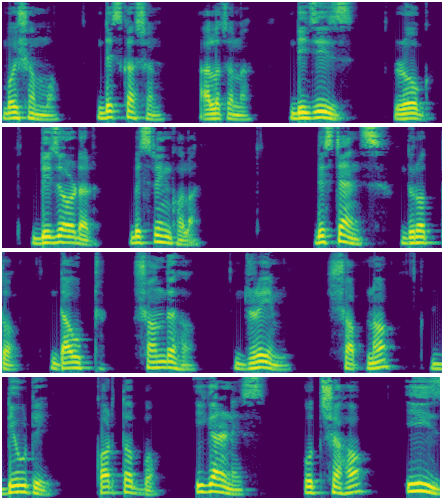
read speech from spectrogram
বৈষম্য ডিসকাশন আলোচনা ডিজিজ রোগ ডিজঅর্ডার বিশৃঙ্খলা ডিস্ট্যান্স দূরত্ব ডাউট সন্দেহ ড্রিম স্বপ্ন ডিউটি কর্তব্য ইগারনেস উৎসাহ ইজ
